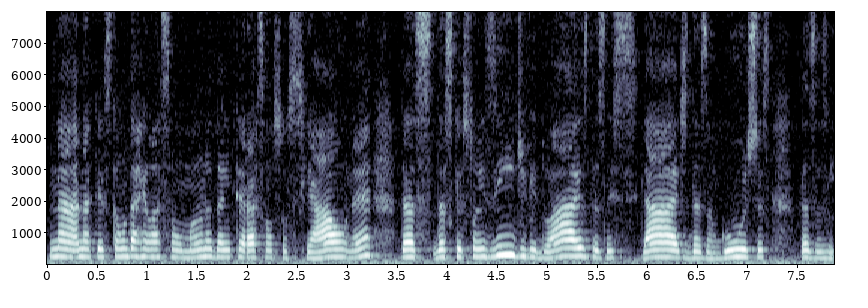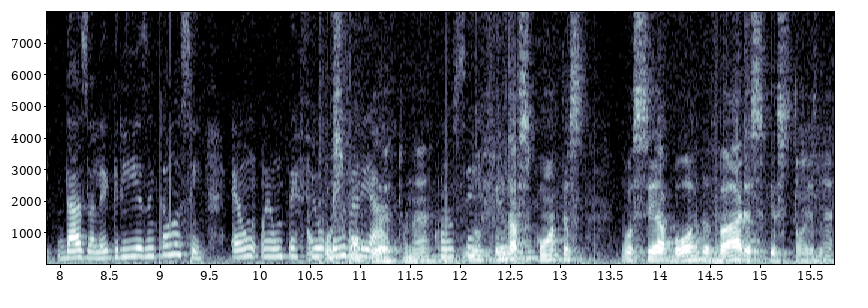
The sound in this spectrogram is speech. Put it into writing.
na, na, questão da relação humana, da interação social, né, das, das questões individuais, das necessidades, das angústias, das, das alegrias. Então, assim, é um, é um perfil um bem completo, variado. Né? Com no certeza. fim das contas, você aborda várias questões, né?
